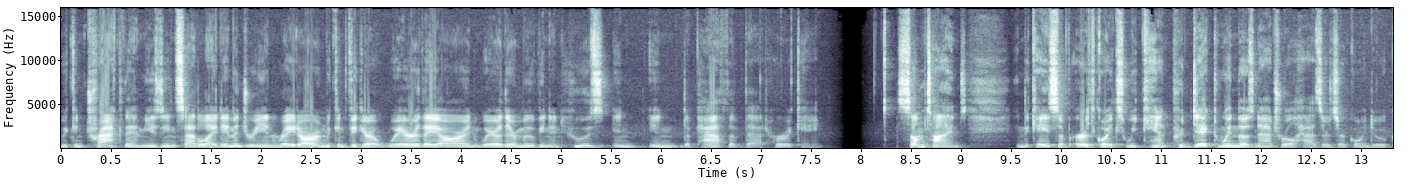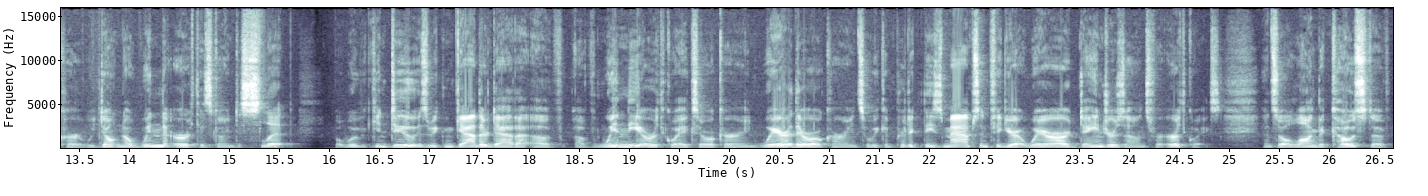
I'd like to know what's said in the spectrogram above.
we can track them using satellite imagery and radar, and we can figure out where they are and where they're moving and who's in, in the path of that hurricane. Sometimes in the case of earthquakes, we can't predict when those natural hazards are going to occur. We don't know when the earth is going to slip. But what we can do is we can gather data of, of when the earthquakes are occurring, where they're occurring, so we can predict these maps and figure out where are danger zones for earthquakes. And so along the coast of,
